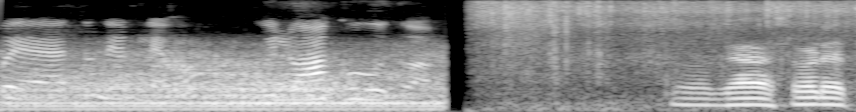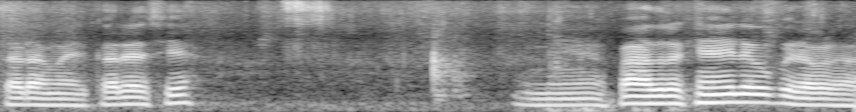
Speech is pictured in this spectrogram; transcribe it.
પે હતું ને એટલે ઓલું આખું હતું આમ. તો ગા સોડે તડામાર કરે છે. અને પાદર ક્યાંય લે ઉપર આવડે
